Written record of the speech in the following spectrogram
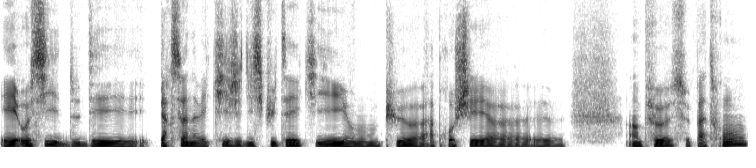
Et aussi de, des personnes avec qui j'ai discuté, qui ont pu euh, approcher euh, un peu ce patron,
